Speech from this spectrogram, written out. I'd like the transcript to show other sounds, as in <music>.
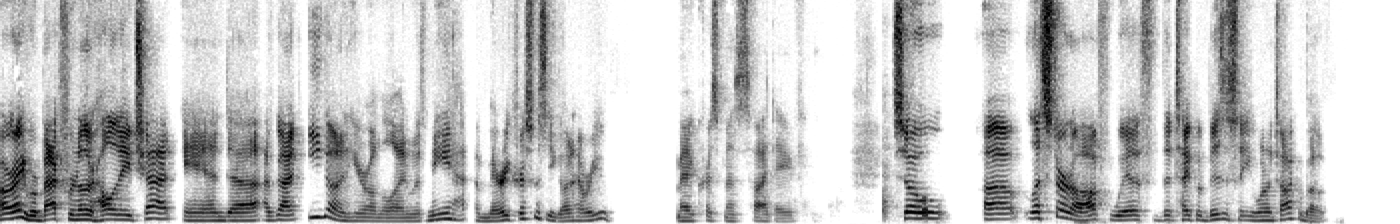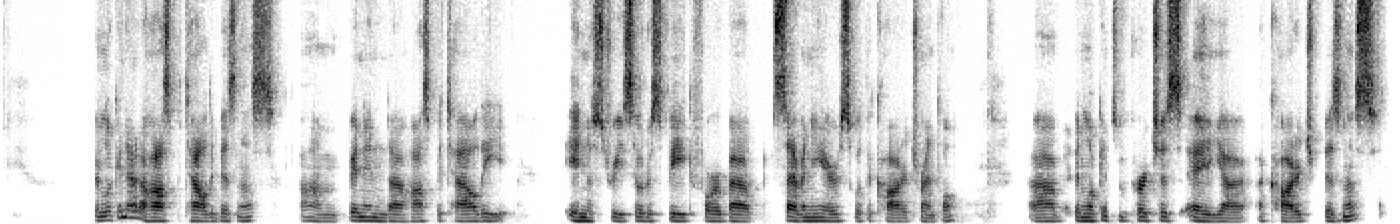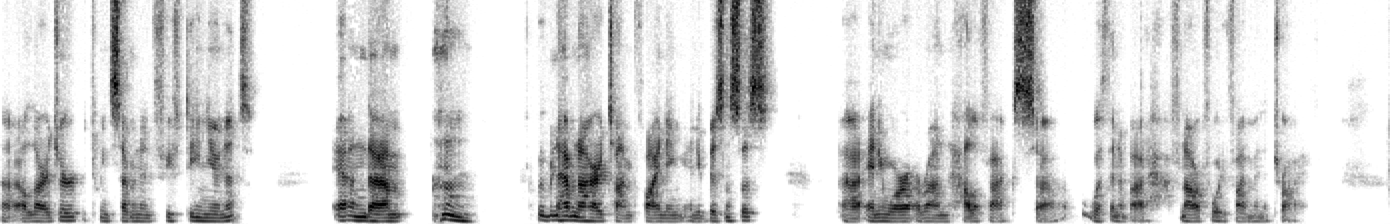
All right, we're back for another holiday chat, and uh, I've got Egon here on the line with me. Merry Christmas, Egon. How are you? Merry Christmas. Hi, Dave. So uh, let's start off with the type of business that you want to talk about. Been looking at a hospitality business. Um, been in the hospitality industry, so to speak, for about seven years with a cottage rental. Uh, been looking to purchase a, uh, a cottage business, uh, a larger between seven and 15 units. And um, <clears throat> we've been having a hard time finding any businesses uh, anywhere around Halifax uh, within about half an hour, 45 minute drive.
